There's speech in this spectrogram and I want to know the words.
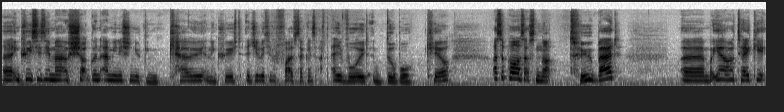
Uh, increases the amount of shotgun ammunition you can carry and increased agility for 5 seconds after a void double kill. I suppose that's not too bad. Um, but yeah, I'll take it.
